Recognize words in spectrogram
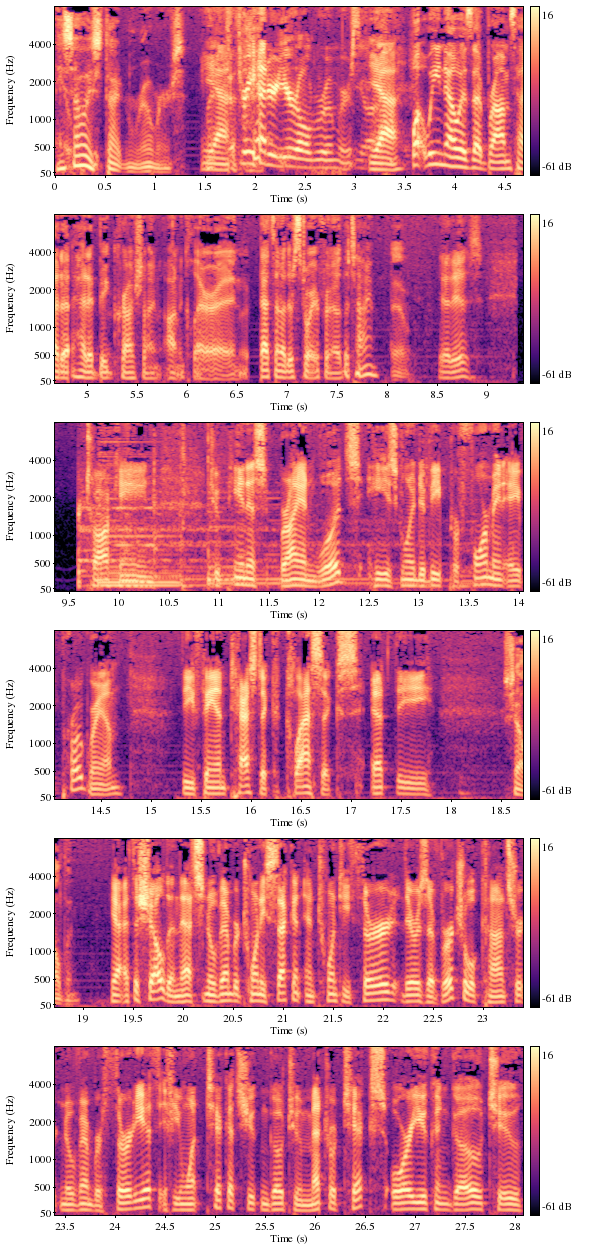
He's always starting rumors. yeah, Three hundred year old rumors. yeah. What we know is that Brahms had a had a big crush on on Clara, and that's another story for another time. Oh. That is. We're talking to pianist Brian Woods. He's going to be performing a program, the Fantastic Classics, at the Sheldon. yeah at the Sheldon. That's November 22nd and 23rd. There's a virtual concert November 30th. If you want tickets, you can go to MetroTix or you can go to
